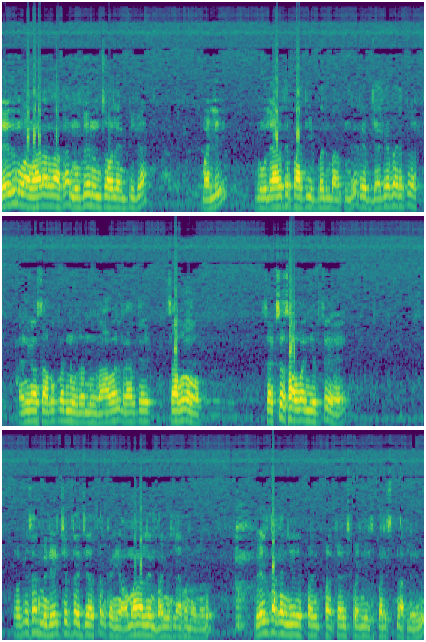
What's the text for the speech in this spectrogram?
లేదు నువ్వు ఆ మాట అనమాట నువ్వే నుంచోవాలి ఎంపీగా. మళ్ళీ నువ్వు లేకపోతే పార్టీ ఇబ్బంది పడుతుంది. రేపు జగపేటకు నందిగామ సభకు కూడా నువ్వు నువ్వు రావాలి. లేకపోతే సభలో సక్సెస్ అవ్వని చెప్తే ఓకే సార్ మీరు ఏం చెప్తే చేస్తారు కానీ అవమానాలు నేను భరించలేకుండా ఉన్నాను. వీళ్ళతో కానీ పని కలిసి పనిచేసే పరిస్థితి నాకు లేదు.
